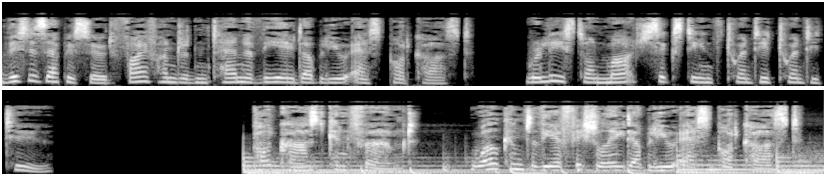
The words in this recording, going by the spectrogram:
This is episode 510 of the AWS podcast, released on March 16, 2022. Podcast confirmed. Welcome to the official AWS podcast.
